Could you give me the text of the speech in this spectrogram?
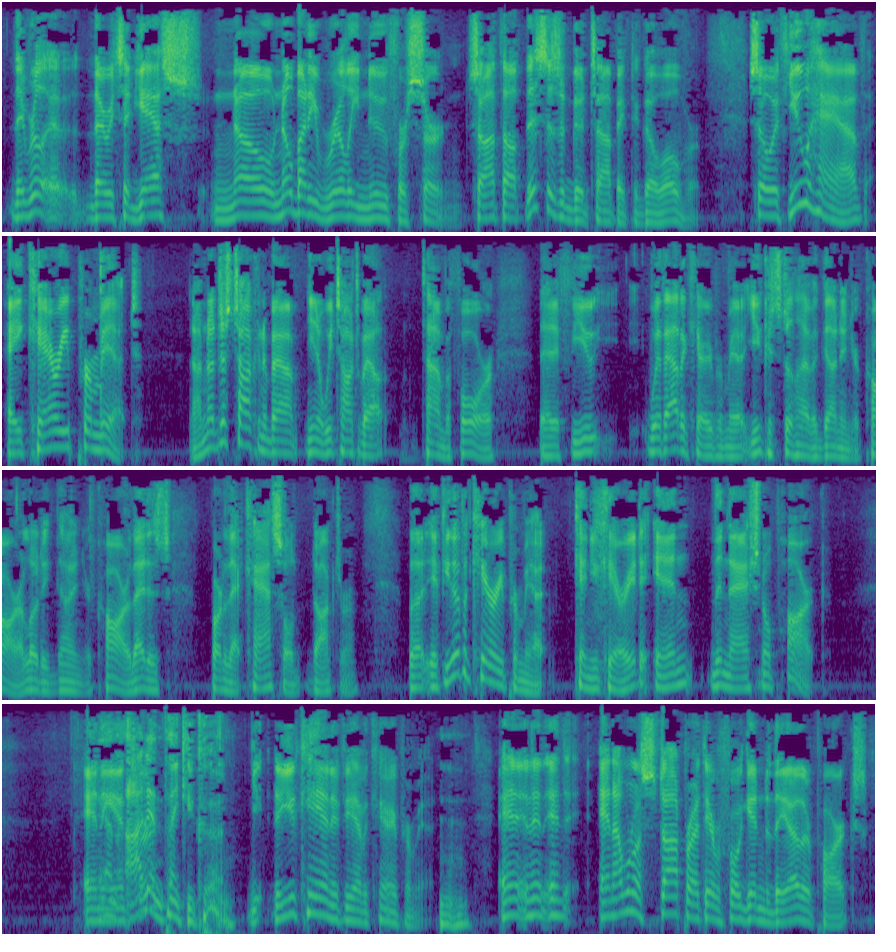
they really, they said yes, no, nobody really knew for certain. So I thought this is a good topic to go over. So if you have a carry permit, now, I'm not just talking about, you know, we talked about time before that if you, without a carry permit, you could still have a gun in your car, a loaded gun in your car. That is part of that castle doctrine. But if you have a carry permit can you carry it in the national park? And the And answer, I didn't think you could. you, you can if you have a carry permit. Mm-hmm. And, and and and I want to stop right there before we get into the other parks.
